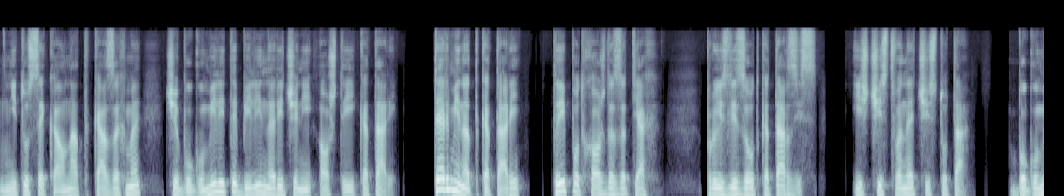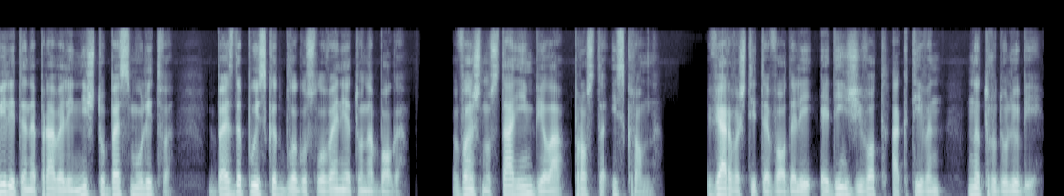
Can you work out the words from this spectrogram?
нито се кълнат. Казахме, че богомилите били наричани още и катари. Терминът катари, тъй подхожда за тях, произлиза от катарзис, изчистване чистота. Богомилите не правили нищо без молитва, без да поискат благословението на Бога. Външността им била проста и скромна. Вярващите водели един живот активен на трудолюбие.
